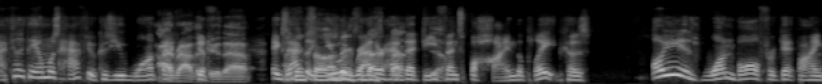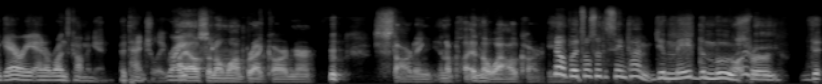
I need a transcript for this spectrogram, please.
I feel like they almost have to because you want that I'd rather def- do that. Exactly. so. You would rather have bet. that Yeah. defense behind the plate because all you need is one ball for get behind Gary and a run's coming in potentially, right? I also don't want Brett Gardner starting in a play in the wild card. Game. no, but it's also at the same time you made the moves for the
